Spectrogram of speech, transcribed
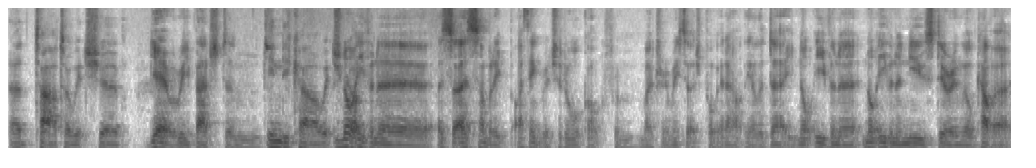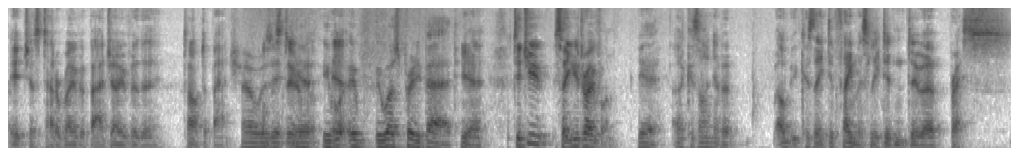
a Tata which uh, Yeah, rebadged and Indica which not got- even a as, as somebody I think Richard Aucock from Motoring Research pointed out the other day. Not even a not even a new steering wheel cover. It just had a Rover badge over the Tata badge. Oh, was it? Yeah, it, yeah. It, it was pretty bad. Yeah. Did you? So you drove one? Yeah. Uh, because I never. Oh, because they famously didn't do a press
